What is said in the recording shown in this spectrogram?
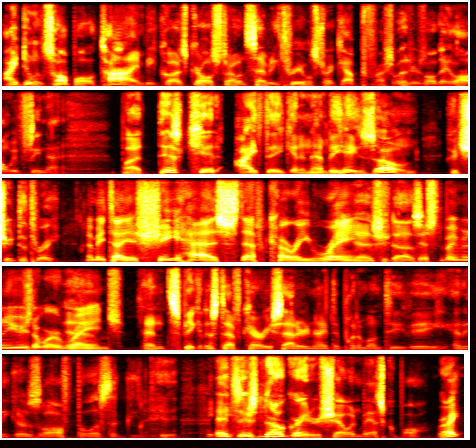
I do in softball all the time because girls throwing 73 will strike out professional hitters all day long. We've seen that. But this kid, I think, in an NBA zone, could shoot the three. Let me tell you, she has Steph Curry range. Yeah, she does. Just to even to use the word Yeah. range. And speaking of Steph Curry, Saturday night they put him on TV and he goes off ballistic. It's there's no greater show in basketball, right?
